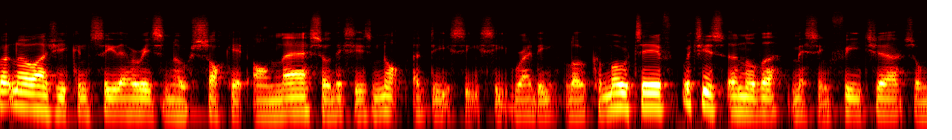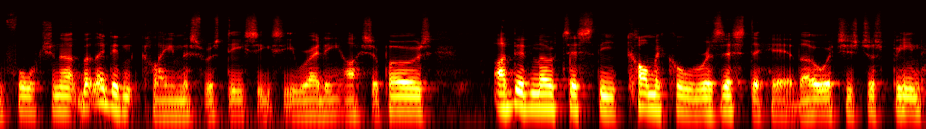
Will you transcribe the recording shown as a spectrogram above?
But no, as you can see, there is no socket on there, so this is not a DCC ready locomotive, which is another missing feature. It's unfortunate, but they didn't claim this was DCC ready, I suppose. I did notice the comical resistor here though, which has just been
